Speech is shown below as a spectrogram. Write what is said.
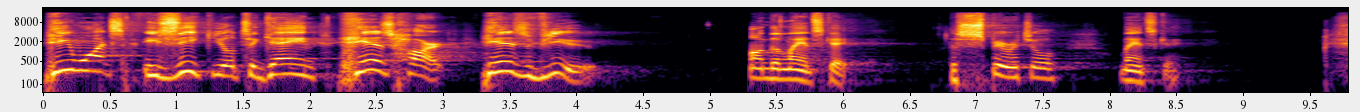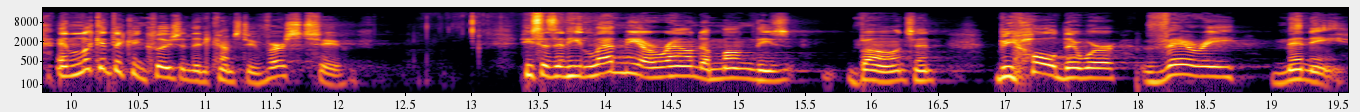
He wants Ezekiel to gain his heart, his view on the landscape, the spiritual landscape. And look at the conclusion that he comes to. Verse 2. He says, And he led me around among these bones, and behold, there were very many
